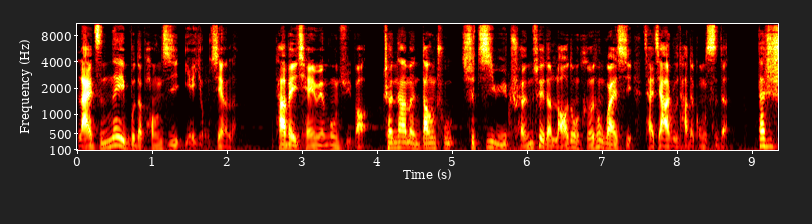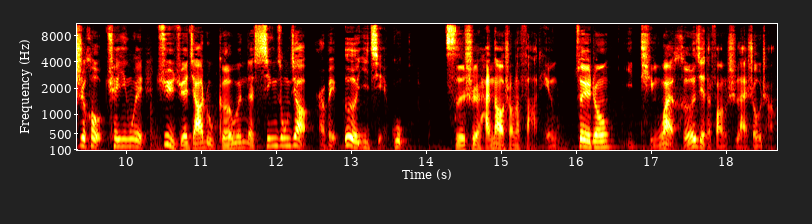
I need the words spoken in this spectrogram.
来自内部的抨击也涌现了。他被前员工举报，称他们当初是基于纯粹的劳动合同关系才加入他的公司的，但是事后却因为拒绝加入格温的新宗教而被恶意解雇。此事还闹上了法庭，最终以庭外和解的方式来收场，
